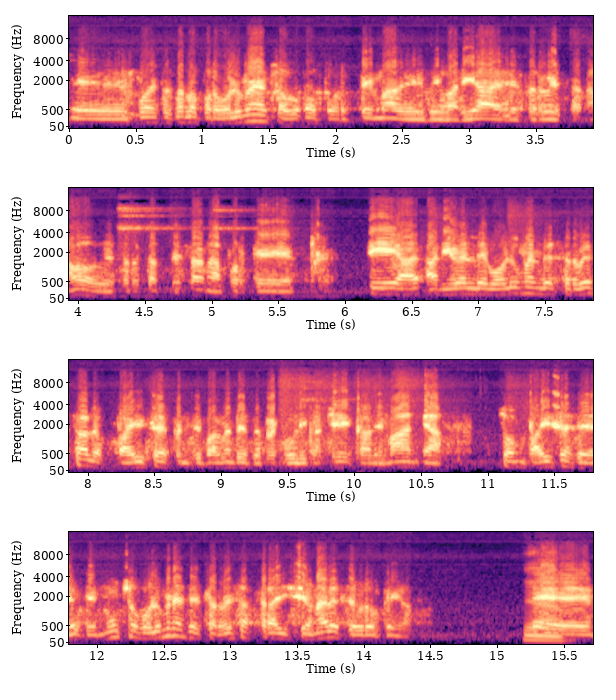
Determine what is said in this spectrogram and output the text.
eh, puedes hacerlo por volúmenes o, o por tema de, de variedades de cerveza, ¿no? De cerveza artesana, porque sí, a, a nivel de volumen de cerveza, los países, principalmente de República Checa, Alemania, son países de, de muchos volúmenes de cervezas tradicionales europeas. Eh,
